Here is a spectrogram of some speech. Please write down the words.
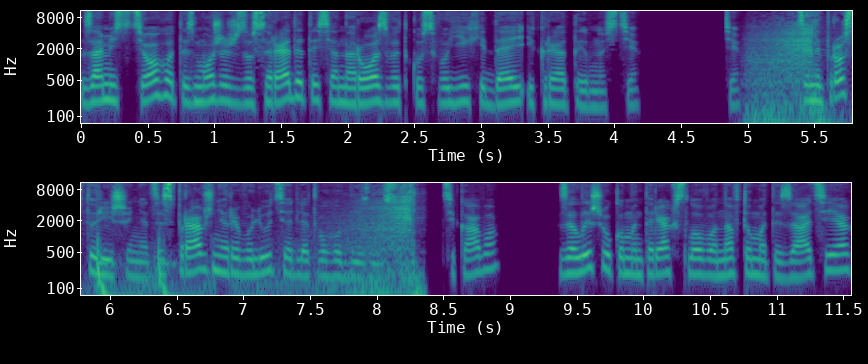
Замість цього ти зможеш зосередитися на розвитку своїх ідей і креативності. Це не просто рішення, це справжня революція для твого бізнесу. Цікаво? Залиш у коментарях слово «навтоматизаціях»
